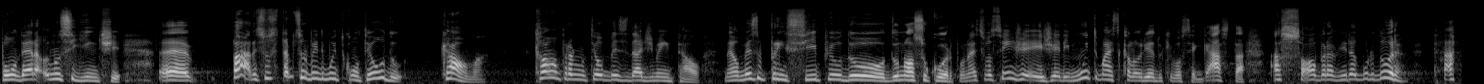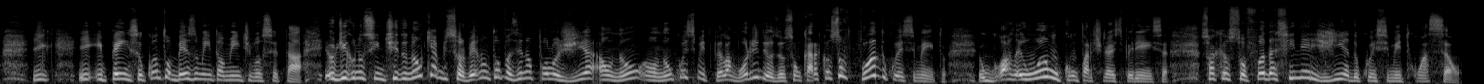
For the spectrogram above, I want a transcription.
Pondera no seguinte, é, para, se você está absorvendo muito conteúdo, calma calma para não ter obesidade mental. Né? O mesmo princípio do, do nosso corpo. Né? Se você ingerir muito mais caloria do que você gasta, a sobra vira gordura. Tá? E, e, e, pensa o quanto obeso mentalmente você está. Eu digo no sentido não que absorver, não estou fazendo apologia ao não, ao não conhecimento. Pelo amor de Deus, eu sou um cara que eu sou fã do conhecimento. Eu gosto, eu amo compartilhar a experiência. Só que eu sou fã da sinergia do conhecimento com ação,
